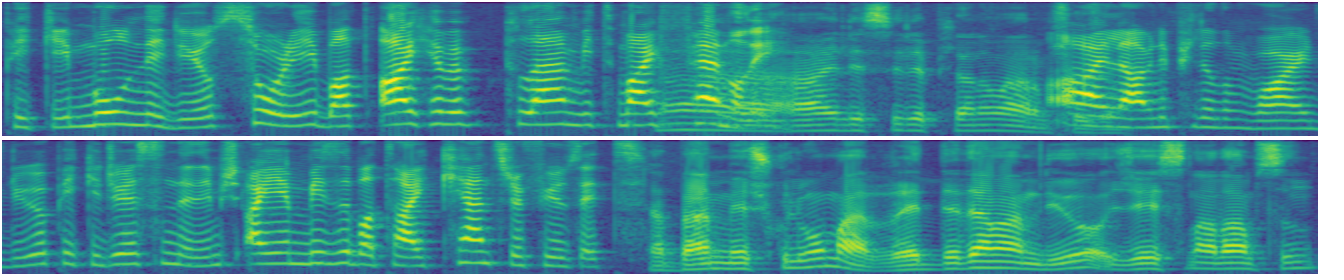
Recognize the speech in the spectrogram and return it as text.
Peki Mol ne diyor? Sorry but I have a plan with my family. Ha, ailesiyle planı varmış hocam. Ailemle planım var diyor. Peki Jason ne demiş? I am busy but I can't refuse it. Ya ben meşgulüm ama reddedemem diyor. Jason adamsın.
